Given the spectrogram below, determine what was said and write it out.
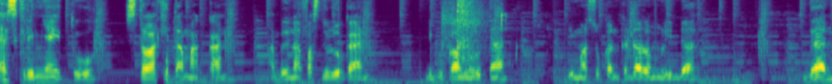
es krimnya itu setelah kita makan ambil nafas dulu kan, dibuka mulutnya, dimasukkan ke dalam lidah dan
